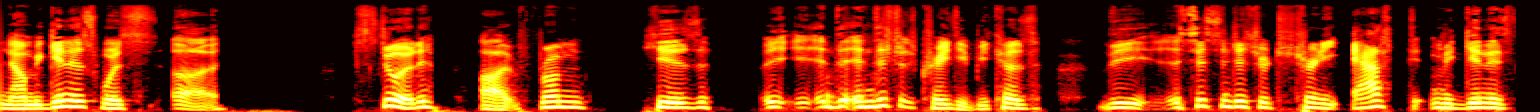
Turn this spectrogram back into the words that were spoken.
Now, McGinniss was uh, stood uh, from his, and this was crazy because the assistant district attorney asked McGinniss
